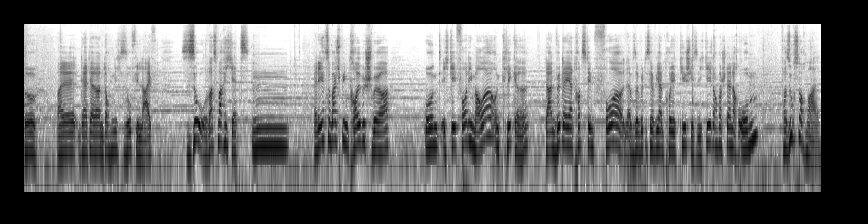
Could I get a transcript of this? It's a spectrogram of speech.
So. Weil der hat ja dann doch nicht so viel Life. So, was mache ich jetzt? Hm, wenn ich jetzt zum Beispiel einen Troll beschwöre und ich gehe vor die Mauer und klicke, dann wird er ja trotzdem vor, also wird es ja wie ein Projektil schießen. Ich gehe nochmal schnell nach oben, versuch's nochmal.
